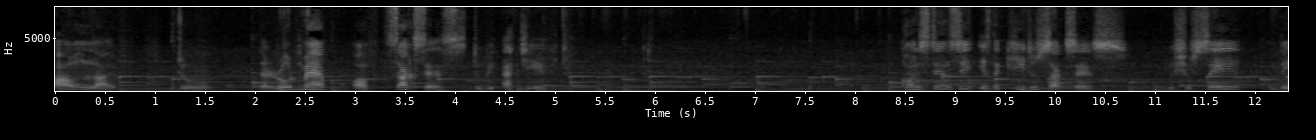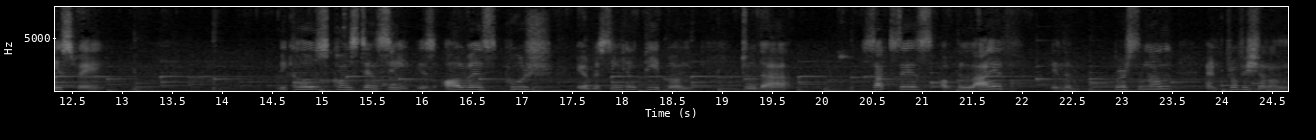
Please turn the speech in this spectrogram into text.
our life to the roadmap of success to be achieved. Constancy is the key to success. We should say this way because constancy is always push every single people to the success of the life in the personal and professional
